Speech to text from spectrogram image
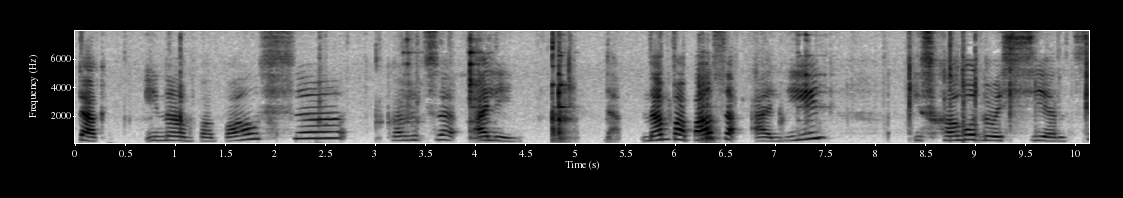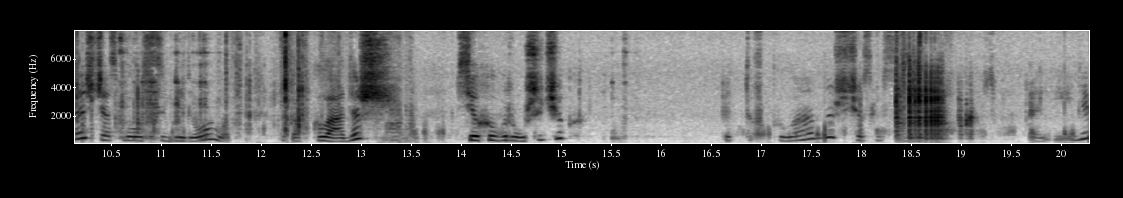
Так, и нам попался, кажется, олень. Да, нам попался олень из холодного сердца. Сейчас мы его соберем. Вот, пока вкладыш всех игрушечек. Это вкладыш. Сейчас мы соберем оленя.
